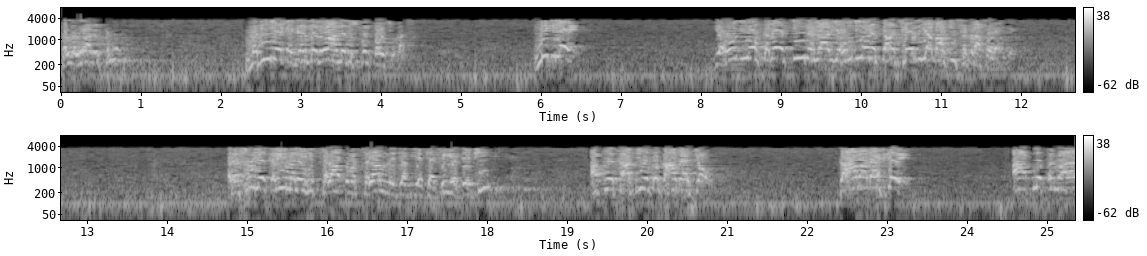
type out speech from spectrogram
صلی اللہ علیہ وسلم، مدینے کے گرد روح میں دشمن پہنچ چکا تھا۔ نکلے۔ یہودیوں سمیت تین ہزار یہودیوں نے ساتھ چھوڑ دیا، باقی سترہ سو رہ گئے۔ رسول کریم علیہ السلام وسلام نے جب یہ کیفیت دیکھی، اپنے ساتھیوں کو کہاں بیٹھ جاؤ۔ کہاں بیٹھ کے۔ آپ نے فرمایا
